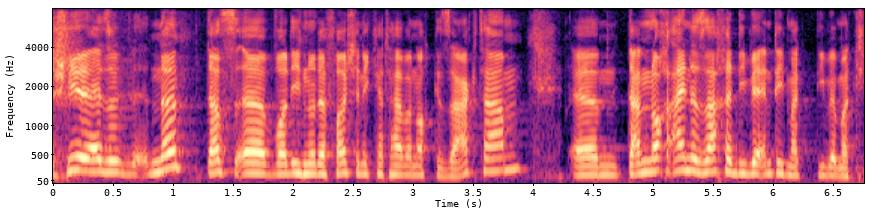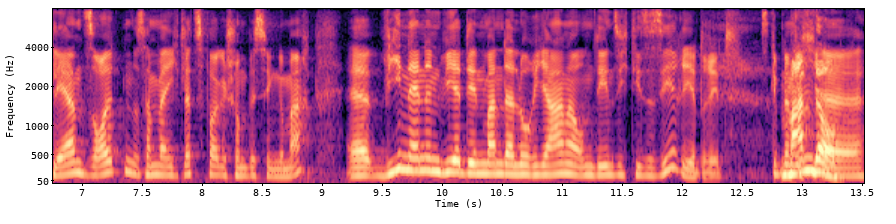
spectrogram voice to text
Schwierig, also, ne, das äh, wollte ich nur der Vollständigkeit halber noch gesagt haben. Ähm, dann noch eine Sache, die wir endlich mal, die wir mal klären sollten. Das haben wir eigentlich letzte Folge schon ein bisschen gemacht. Äh, wie nennen wir den Mandalorianer, um den sich diese Serie dreht? Es gibt Mando. Nämlich, äh,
